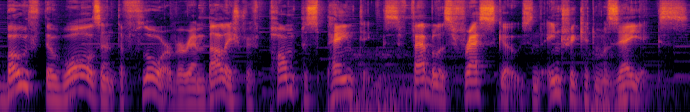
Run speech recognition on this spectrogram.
Both the walls and the floor were embellished with pompous paintings, fabulous frescoes and intricate mosaics.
